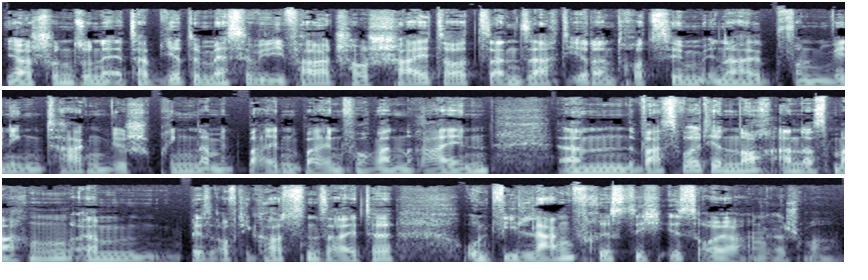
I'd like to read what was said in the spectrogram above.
ja schon so eine etablierte Messe wie die Fahrradschau scheitert, dann sagt ihr dann trotzdem innerhalb von wenigen Tagen, wir springen da mit beiden Beinen voran rein. Ähm, was wollt ihr noch anders machen, ähm, bis auf die Kostenseite? Und wie langfristig ist euer Engagement?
